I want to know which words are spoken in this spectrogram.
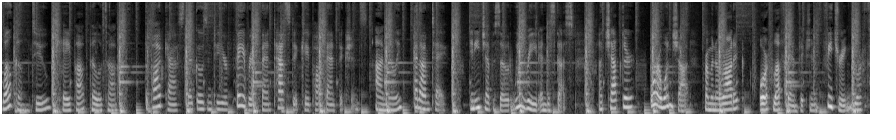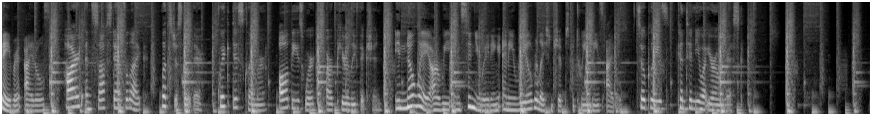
Welcome to K pop Pillow Talk. the podcast that goes into your favorite fantastic K-pop fanfictions. I'm Millie. And I'm Tay. In each episode, we read and discuss a chapter or a one shot from an erotic or fluff fanfiction featuring your favorite idols. Hard and soft stands alike. Let's just go there. Quick disclaimer all these works are purely fiction. In no way are we insinuating any real relationships between these idols. So please continue at your own risk.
